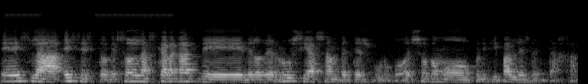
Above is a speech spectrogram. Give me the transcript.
es, la, es esto, que son las cargas de, de lo de Rusia a San Petersburgo. Eso como principal desventaja.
